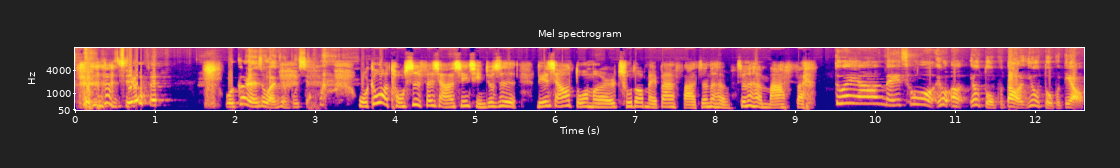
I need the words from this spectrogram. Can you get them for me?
结婚，我个人是完全不想。我跟我同事分享的心情就是，连想要夺门而出都没办法，真的很真的很麻烦。对啊，没错，又呃又躲不到，又躲不掉。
